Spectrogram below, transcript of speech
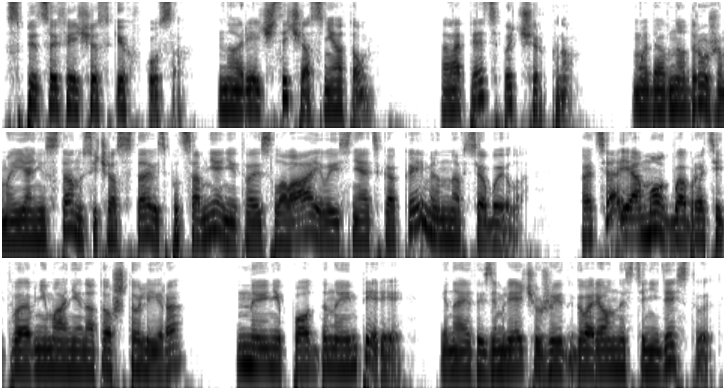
специфических вкусах. Но речь сейчас не о том. Опять подчеркну. Мы давно дружим, и я не стану сейчас ставить под сомнение твои слова и выяснять, как именно все было. Хотя я мог бы обратить твое внимание на то, что Лира ныне поддана империи, и на этой земле чужие договоренности не действуют.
